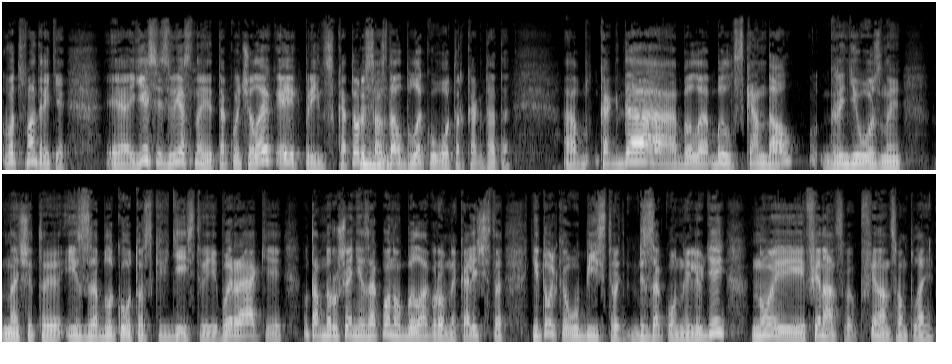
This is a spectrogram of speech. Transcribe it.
вот смотрите, э, есть известный такой человек, Эрик Принц, который угу. создал Blackwater когда-то. А, когда было, был скандал грандиозный, значит, э, из-за блокуотерских действий в Ираке. Ну, там нарушение законов было огромное количество. Не только убийства беззаконных людей, но и финансово, в финансовом плане.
